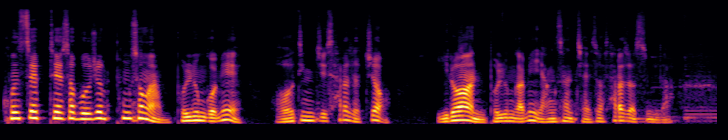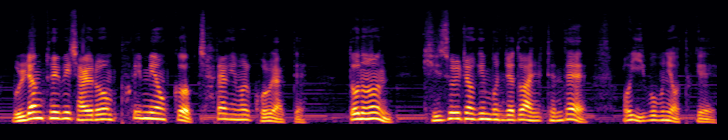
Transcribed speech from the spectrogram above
콘셉트에서 보여준 풍성한 볼륨감이 어딘지 사라졌죠. 이러한 볼륨감이 양산차에서 사라졌습니다. 물량 투입이 자유로운 프리미엄급 차량임을 고려할 때 또는 기술적인 문제도 아닐 텐데 어, 이 부분이 어떻게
